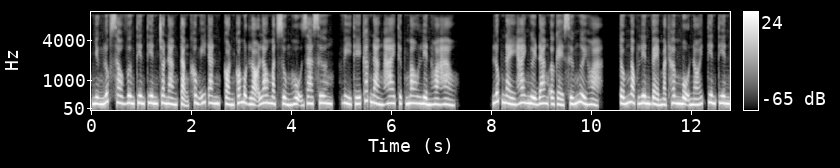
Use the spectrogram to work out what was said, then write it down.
nhưng lúc sau Vương Tiên Tiên cho nàng tặng không ít ăn còn có một lọ lau mặt dùng hộ da xương, vì thế các nàng hai thực mau liền hòa hảo. Lúc này hai người đang ở kẻ sướng người họa. Tống Ngọc Liên vẻ mặt hâm mộ nói tiên tiên,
